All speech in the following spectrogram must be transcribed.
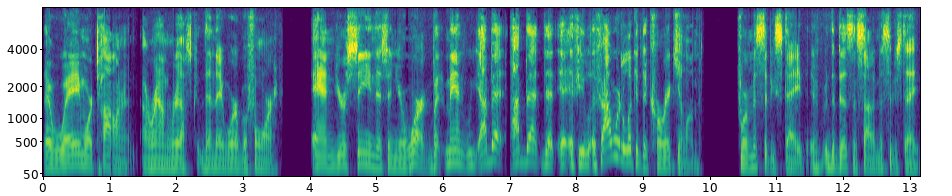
they're way more tolerant around risk than they were before. And you're seeing this in your work. But man, I bet, I bet that if you, if I were to look at the curriculum for Mississippi State, the business side of Mississippi State,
